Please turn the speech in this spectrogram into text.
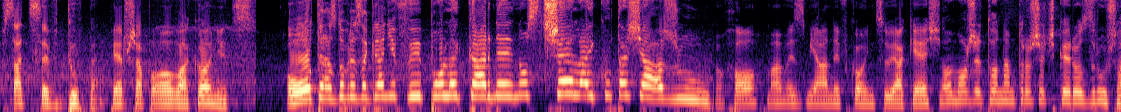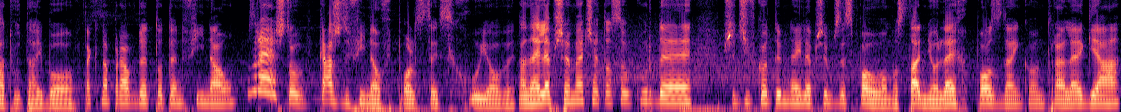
wsadź se w dupę. Pierwsza połowa, koniec. O, teraz dobre zagranie w pole karne, no strzelaj kutasiarzu! Oho, mamy zmiany w końcu jakieś. No może to nam troszeczkę rozrusza tutaj, bo tak naprawdę to ten finał, zresztą każdy finał w Polsce jest chujowy. A najlepsze mecze to są kurde przeciwko tym najlepszym zespołom. Ostatnio Lech Poznań kontra Legia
